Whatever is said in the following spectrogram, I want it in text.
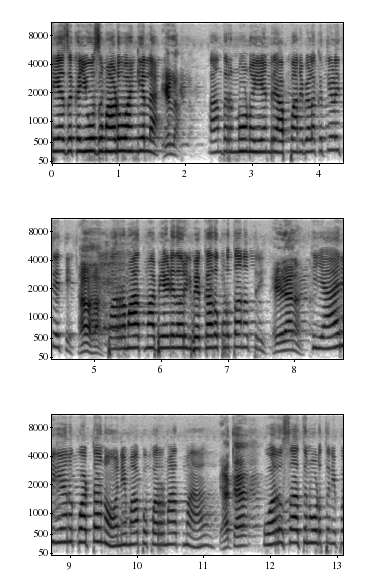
ಟೇಜಕ ಯೂಸ್ ಮಾಡುವಂಗಿಲ್ಲ. ಅಂದ್ರ ನೋಡು ಏನ್ರಿ ಅಪ್ಪನ ಬೆಳಕ ತಿಳಿತೈತಿ. ಹಾ ಹಾ. ಪರಮಾತ್ಮ ಬೇಡಿದವ್ರಿಗೆ ಬೇಕಾದ ಕೊಡ್ತಾನತ್ರಿ. ಹೇಳ್ಯಾನ ಯಾರಿಗೇನು ಕೊಟ್ಟನೋ ನಿಮ್ಮ ಅಪ್ಪ ಪರಮಾತ್ಮ. ಯಾಕ? ವರ್ಷಾತ್ ನೋಡ್ತಾನಿಪ್ಪ.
